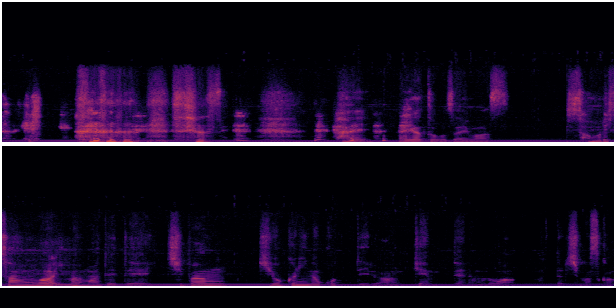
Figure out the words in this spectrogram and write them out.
そうですね。すいません。はい、ありがとうございます。沙織さんは今までで一番記憶に残っている案件みたいなものはあったりしますか？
